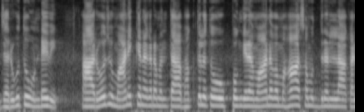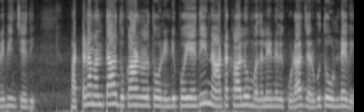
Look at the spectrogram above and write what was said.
జరుగుతూ ఉండేవి. ఆ రోజు మాణిక్యనగరమంతా భక్తులతో ఉప్పొంగిన మానవ మహాసముద్రంలా కనిపించేది. పట్టణమంతా దుకాణాలతో నిండిపోయేది నాటకాలు మొదలైనవి కూడా జరుగుతూ ఉండేవి.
